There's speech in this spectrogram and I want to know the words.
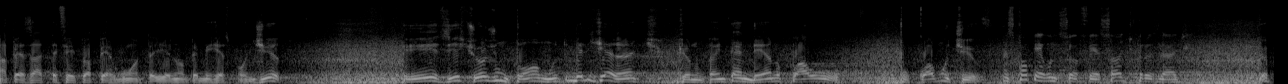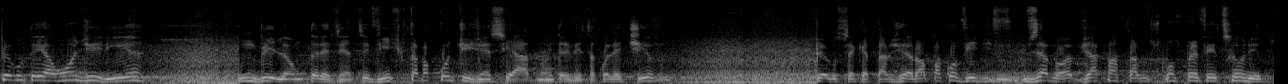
Apesar de ter feito a pergunta e ele não ter me respondido, e existe hoje um tom muito beligerante, que eu não estou entendendo qual, por qual motivo. Mas qual pergunta o senhor fez, só de curiosidade? Eu perguntei aonde iria 1 bilhão 320 que estava contingenciado numa entrevista coletiva pelo secretário-geral para a Covid-19, já que nós estávamos com os prefeitos reunidos.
